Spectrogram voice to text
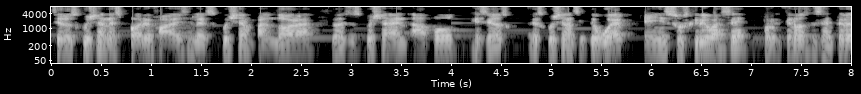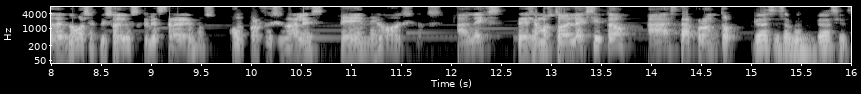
Si lo escuchan en Spotify, si lo escuchan en Pandora, si lo escuchan en Apple, y si lo escuchan en el sitio web, e suscríbase porque queremos que se entere de nuevos episodios que les traeremos con profesionales de negocios. Alex, te deseamos todo el éxito. Hasta pronto. Gracias, hermano. Gracias.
